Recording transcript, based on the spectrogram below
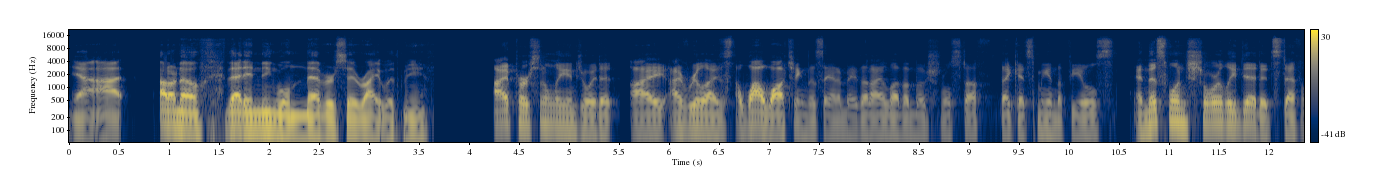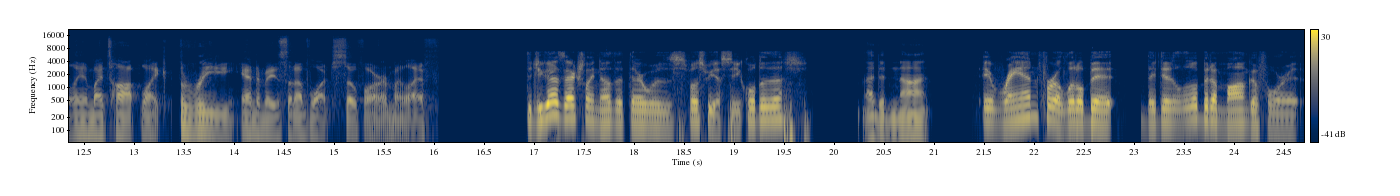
Yeah, I I don't know. That ending will never sit right with me. I personally enjoyed it. I, I realized while watching this anime that I love emotional stuff that gets me in the feels. And this one surely did. It's definitely in my top like three animes that I've watched so far in my life. Did you guys actually know that there was supposed to be a sequel to this? I did not. It ran for a little bit. They did a little bit of manga for it,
